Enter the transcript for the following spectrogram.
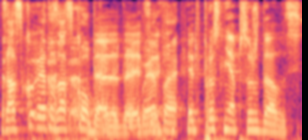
за, это за скобками. Как бы это, это- это просто не обсуждалось.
